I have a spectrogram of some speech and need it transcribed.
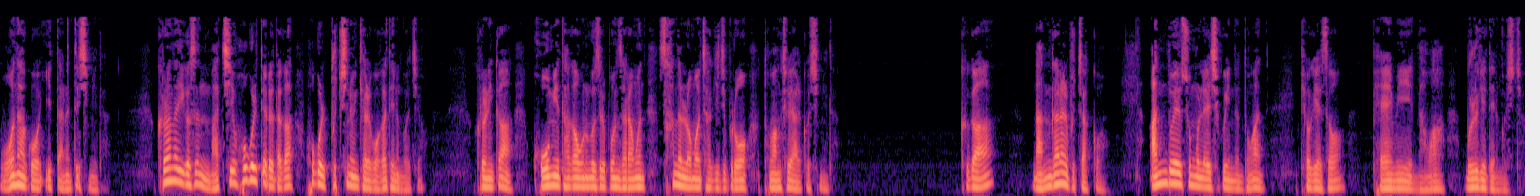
원하고 있다는 뜻입니다. 그러나 이것은 마치 혹을 때려다가 혹을 붙이는 결과가 되는 거죠. 그러니까 곰이 다가오는 것을 본 사람은 산을 넘어 자기 집으로 도망쳐야 할 것입니다. 그가 난간을 붙잡고 안도의 숨을 내쉬고 있는 동안 벽에서 뱀이 나와 물게 되는 것이죠.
